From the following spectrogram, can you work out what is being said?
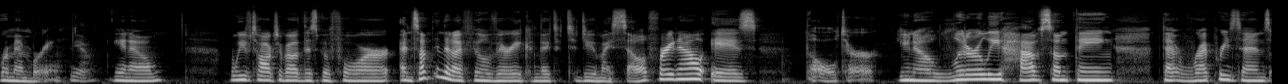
remembering. Yeah. You know, we've talked about this before, and something that I feel very convicted to do myself right now is the altar. You know, literally have something that represents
